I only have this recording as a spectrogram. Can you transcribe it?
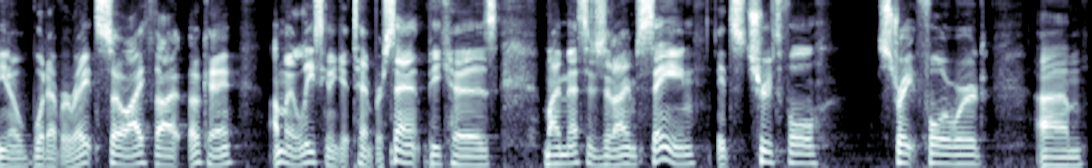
you know whatever, right? So I thought, okay, I'm at least gonna get 10% because my message that I'm saying it's truthful, straightforward, um,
